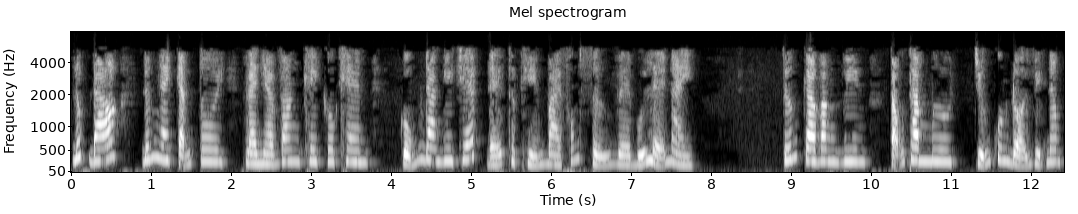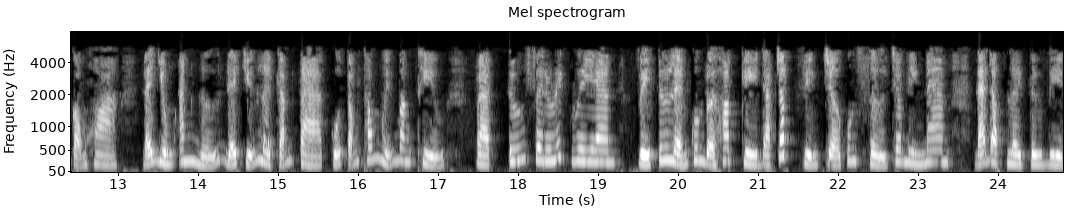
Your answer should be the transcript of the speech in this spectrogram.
Lúc đó, đứng ngay cạnh tôi là nhà văn Keiko Ken, cũng đang ghi chép để thực hiện bài phóng sự về buổi lễ này. Tướng Cao Văn Viên, Tổng tham mưu trưởng quân đội Việt Nam Cộng Hòa đã dùng Anh ngữ để chuyển lời cảm tạ của Tổng thống Nguyễn Văn Thiệu và tướng Frederick Ryan, vị tư lệnh quân đội Hoa Kỳ đặc trách viện trợ quân sự cho miền Nam, đã đọc lời từ biệt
